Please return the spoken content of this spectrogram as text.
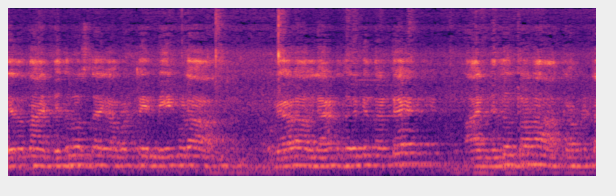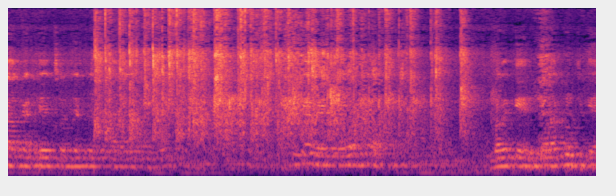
ఏదన్నా ఆయన నిధులు వస్తాయి కాబట్టి మీకు కూడా ఒకవేళ ల్యాండ్ దొరికిందంటే ఆయన నిధులతో కంప్యూటర్ కట్టేయచ్చు అని చెప్పేసి మనకి తెలగుర్తికి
